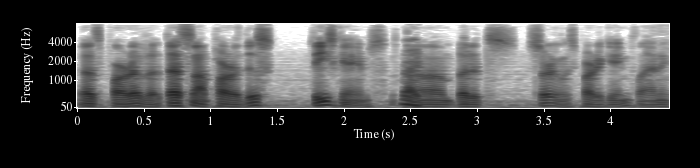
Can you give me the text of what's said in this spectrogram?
that's part of it. That's not part of this these games, Right. um, but it's certainly it's part of game planning.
